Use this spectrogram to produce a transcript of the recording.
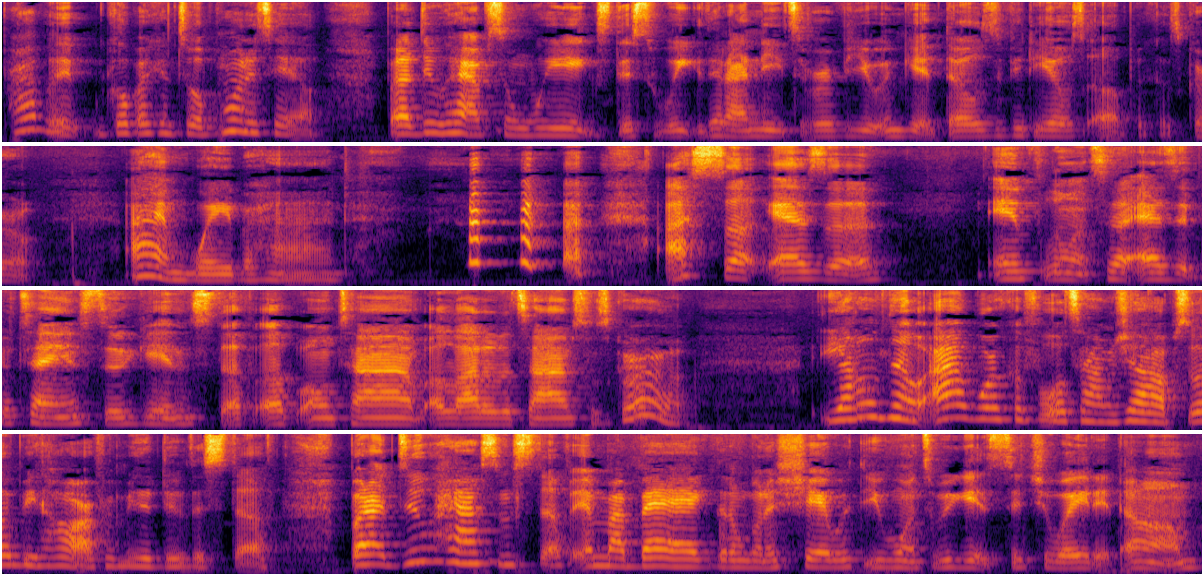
probably go back into a ponytail. But I do have some wigs this week that I need to review and get those videos up because, girl, I am way behind. I suck as a influencer as it pertains to getting stuff up on time a lot of the times. Because, girl, y'all know I work a full time job, so it'd be hard for me to do this stuff. But I do have some stuff in my bag that I'm going to share with you once we get situated um,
